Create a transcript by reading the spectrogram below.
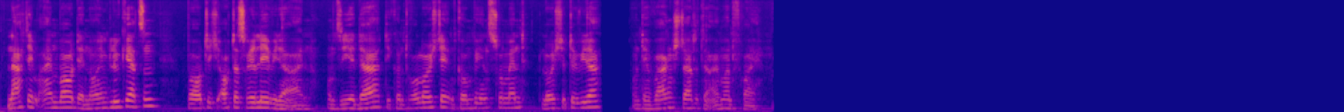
Nach dem Einbau der neuen Glühkerzen baute ich auch das Relais wieder ein und siehe da, die Kontrollleuchte im Kombi-Instrument leuchtete wieder und der Wagen startete einwandfrei.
